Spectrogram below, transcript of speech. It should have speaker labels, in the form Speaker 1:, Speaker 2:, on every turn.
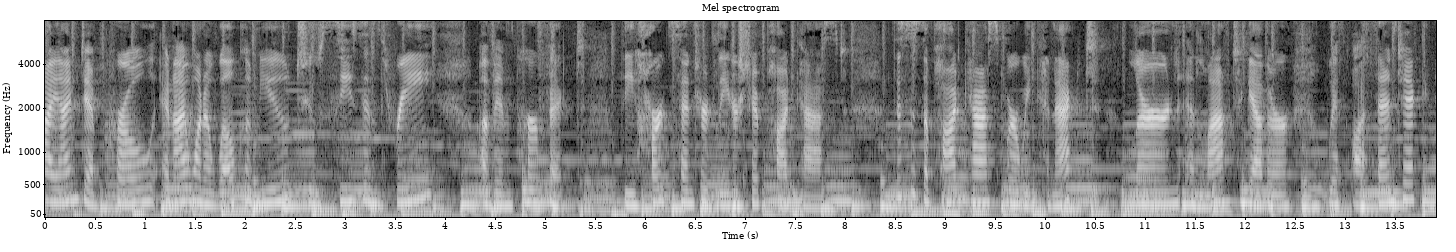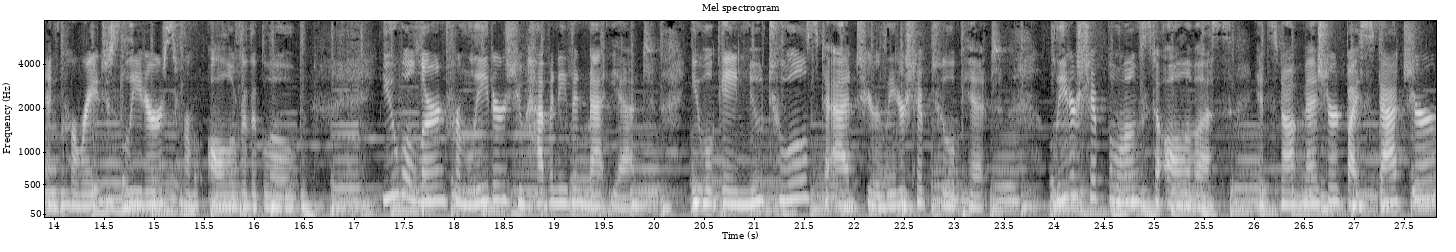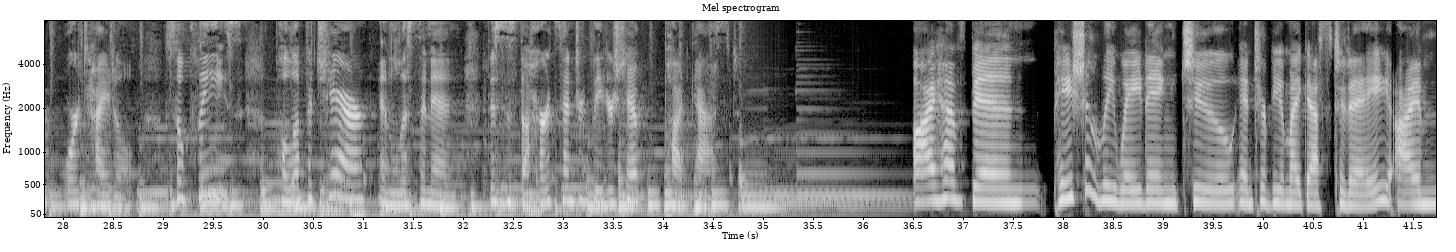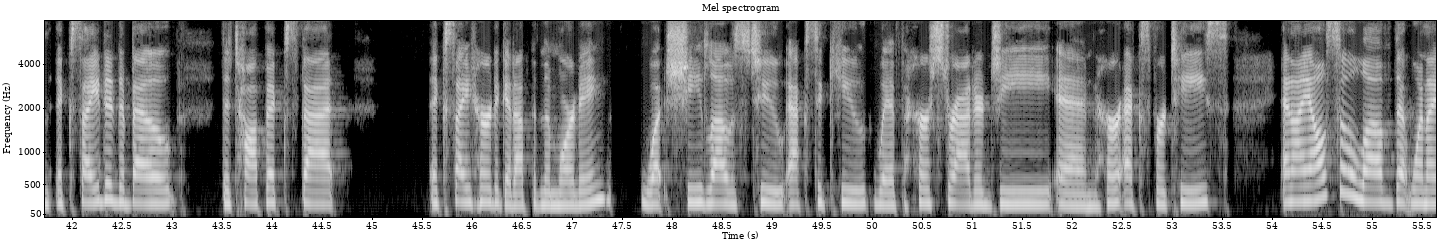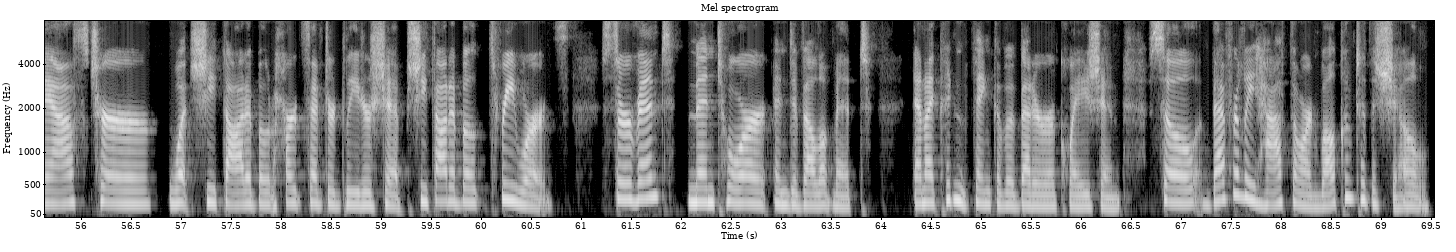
Speaker 1: Hi, I'm Deb Crowe, and I want to welcome you to season three of Imperfect, the Heart Centered Leadership Podcast. This is a podcast where we connect, learn, and laugh together with authentic and courageous leaders from all over the globe. You will learn from leaders you haven't even met yet. You will gain new tools to add to your leadership toolkit. Leadership belongs to all of us. It's not measured by stature or title. So please pull up a chair and listen in. This is the Heart Centered Leadership Podcast. I have been patiently waiting to interview my guest today. I'm excited about the topics that excite her to get up in the morning, what she loves to execute with her strategy and her expertise. And I also love that when I asked her what she thought about heart centered leadership, she thought about three words servant, mentor, and development. And I couldn't think of a better equation. So, Beverly Hathorn, welcome to the show.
